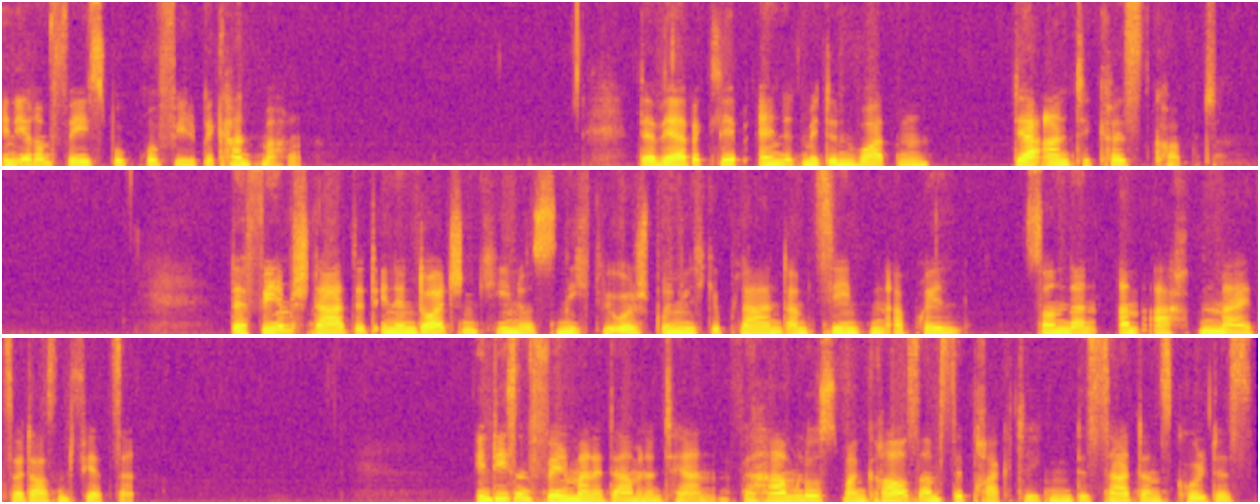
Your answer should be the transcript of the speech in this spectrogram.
in ihrem Facebook-Profil bekannt machen. Der Werbeclip endet mit den Worten Der Antichrist kommt. Der Film startet in den deutschen Kinos nicht wie ursprünglich geplant am 10. April, sondern am 8. Mai 2014. In diesem Film, meine Damen und Herren, verharmlost man grausamste Praktiken des Satanskultes,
